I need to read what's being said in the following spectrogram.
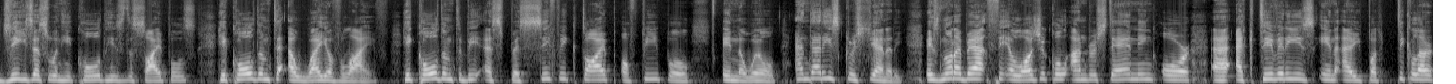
Jesus, when he called his disciples, he called them to a way of life. He called them to be a specific type of people in the world. And that is Christianity. It's not about theological understanding or uh, activities in a particular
